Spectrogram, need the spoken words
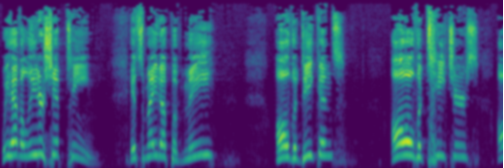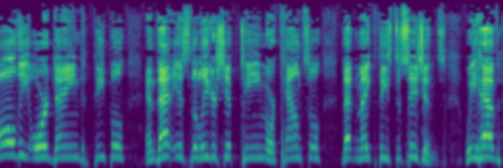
We have a leadership team. It's made up of me, all the deacons, all the teachers, all the ordained people, and that is the leadership team or council that make these decisions. We have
